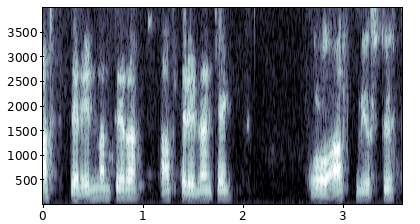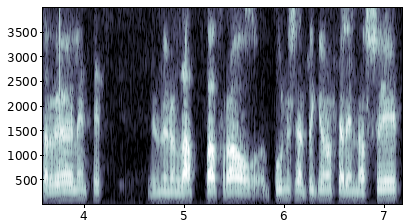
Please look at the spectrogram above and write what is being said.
allt er innandýra, allt er innangengt og allt mjög stuttar vegalindir. Við munum lappa frá búnisherbyggjum okkar inn á svið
